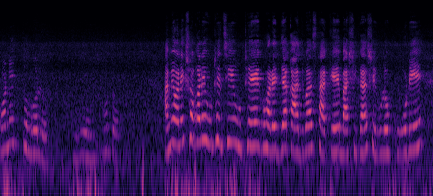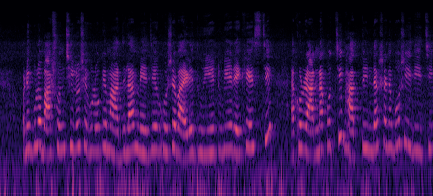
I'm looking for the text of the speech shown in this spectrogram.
অনেক তো হলো। ওঠো। আমি অনেক সকালে উঠেছি, উঠে ঘরের যা কাজ বাজ থাকে, বাসি কাজ, সেগুলো করে অনেকগুলো বাসন ছিল, সেগুলোকে মাজলাম, মেজে ঘষে বাইরে ধুইয়ে টুইয়ে রেখে এসছি। এখন রান্না করছি ভাত তো ইন্ডাকশানে বসিয়ে দিয়েছি।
